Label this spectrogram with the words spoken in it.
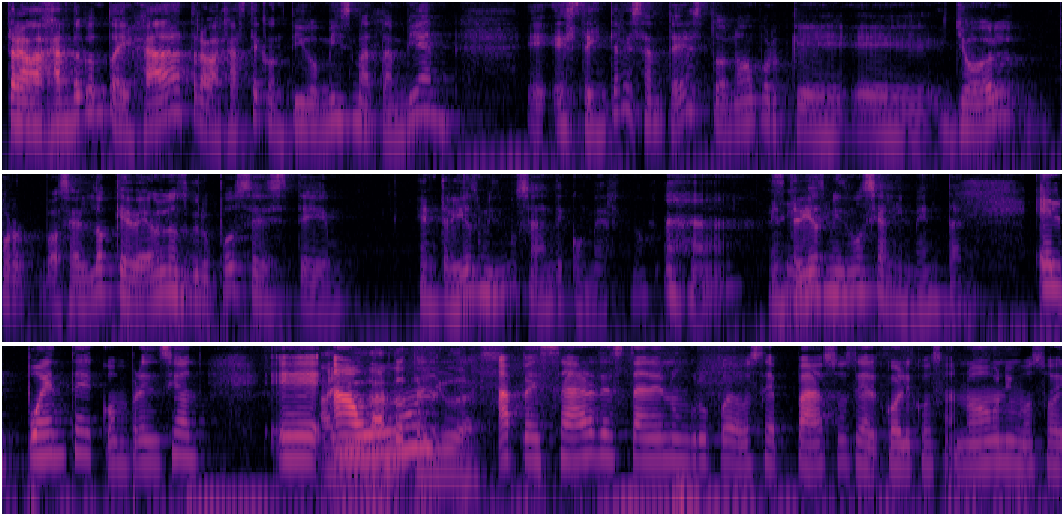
trabajando con tu ahijada trabajaste contigo misma también. Eh, está interesante esto, ¿no? Porque eh, yo, por, o sea, es lo que veo en los grupos, este, entre ellos mismos se dan de comer, ¿no? Ajá. Entre ellos mismos se alimentan. El puente de comprensión. Eh, Ayudándote ayudas. A pesar de estar en un grupo de 12 pasos de alcohólicos anónimos o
